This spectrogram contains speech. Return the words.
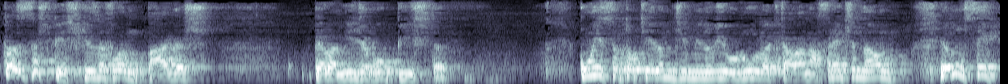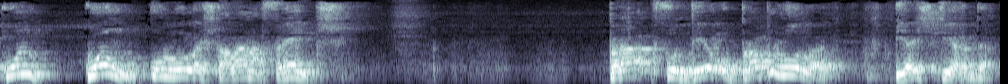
todas essas pesquisas foram pagas pela mídia golpista. Com isso eu estou querendo diminuir o Lula que está lá na frente? Não. Eu não sei quão, quão o Lula está lá na frente para foder o próprio Lula e a esquerda.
